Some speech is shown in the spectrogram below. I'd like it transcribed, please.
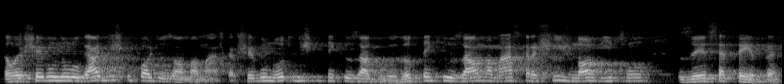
Então, eu chego num lugar e diz que pode usar uma máscara, chego no outro diz que tem que usar duas, outro tem que usar uma máscara X9YZ70,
